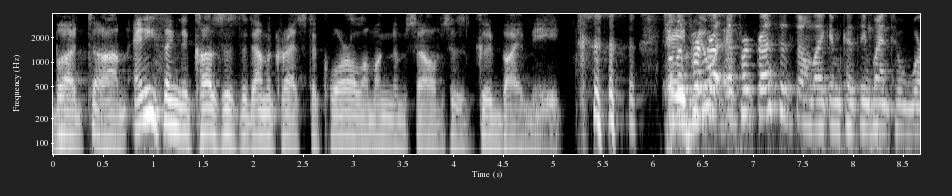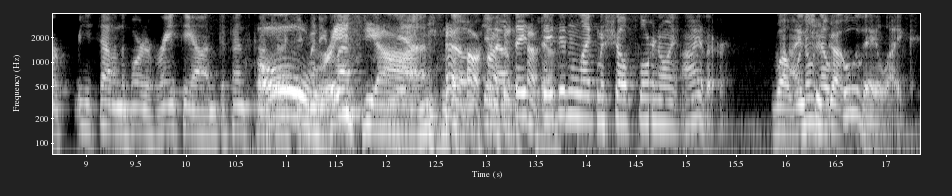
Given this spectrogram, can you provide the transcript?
But um, anything that causes the Democrats to quarrel among themselves is good by me. well, the, prog- the, progressives don't like him because he went to work. He sat on the board of Raytheon Defense Contracting. Oh, Raytheon! Yeah, so, you know, they, they didn't like Michelle Flournoy either. Well, I don't know go- who they like.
